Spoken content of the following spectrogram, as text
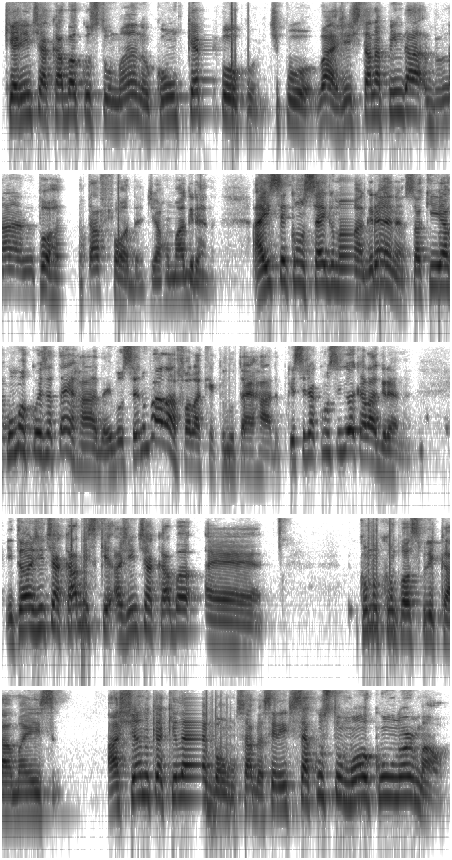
que a gente acaba acostumando com o que é pouco. Tipo, vai, a gente está na pinda. Na, porra, tá foda de arrumar grana. Aí você consegue uma grana, só que alguma coisa tá errada. E você não vai lá falar que aquilo tá errado, porque você já conseguiu aquela grana. Então a gente acaba, a gente acaba é... como que eu posso explicar? Mas achando que aquilo é bom, sabe? Assim, a gente se acostumou com o normal.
